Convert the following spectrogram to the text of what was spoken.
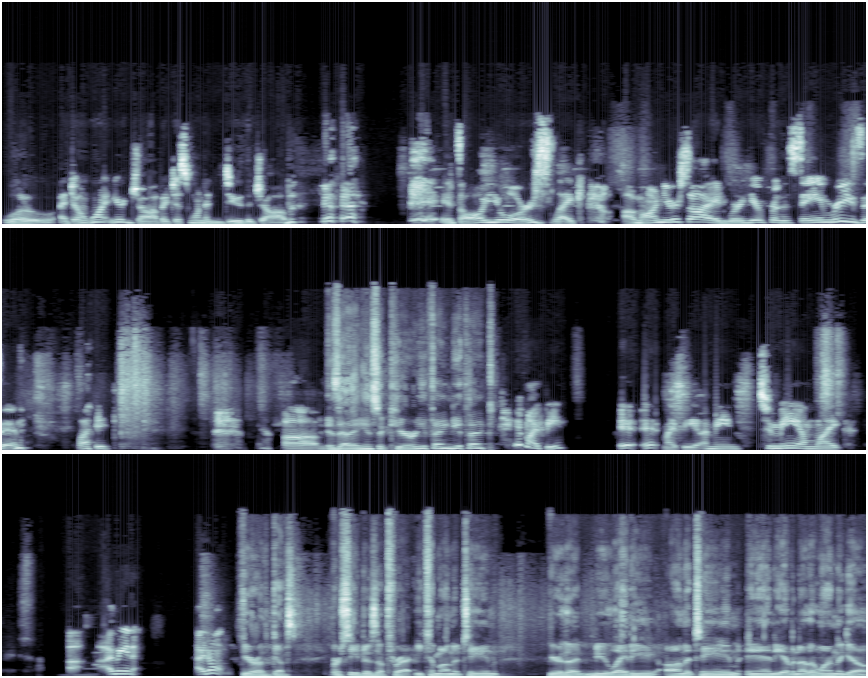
whoa, I don't want your job. I just want to do the job. it's all yours. Like I'm on your side. We're here for the same reason. like, um, is that an insecurity thing? You think it might be? It it might be. I mean, to me, I'm like, uh, I mean, I don't. You're perceived as a threat. You come on the team, you're the new lady on the team, and you have another one. They go,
